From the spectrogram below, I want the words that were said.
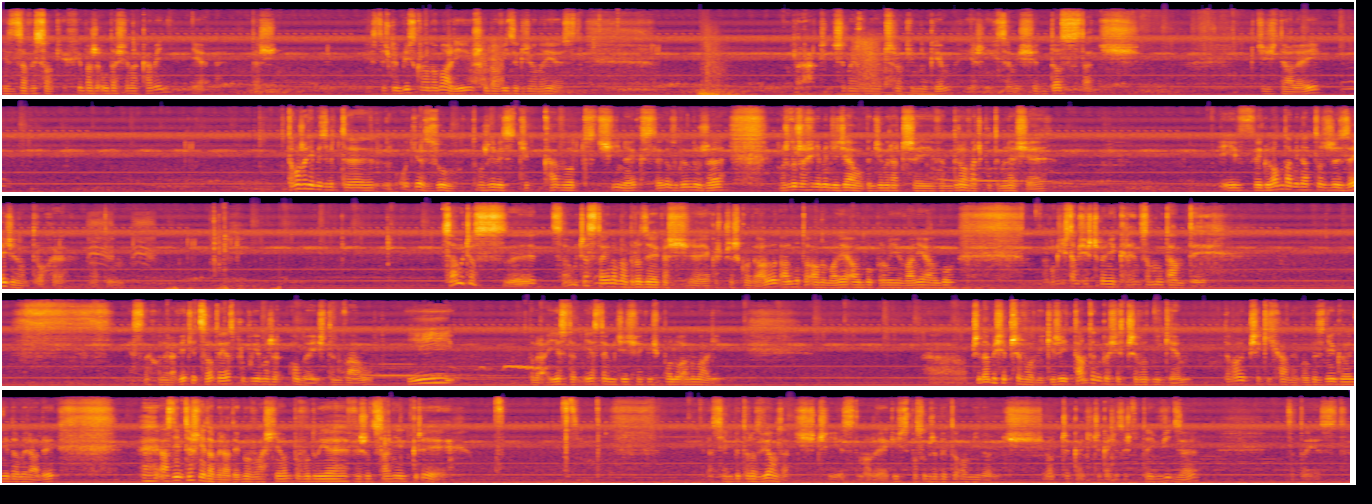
Jest za wysokie. Chyba, że uda się na kamień? Nie, też. Jesteśmy blisko anomalii. Już chyba widzę, gdzie ona jest. Dobra, czyli trzeba ją szerokim łukiem, jeżeli chcemy się dostać gdzieś dalej. To może nie być zbyt... e, O Jezu, to może nie być ciekawy odcinek z tego względu, że może dużo się nie będzie działo. Będziemy raczej wędrować po tym lesie. I wygląda mi na to, że zejdzie nam trochę na tym. Cały czas, y, cały czas staje nam na drodze jakaś, e, jakaś przeszkoda. Albo, albo to anomalia, albo promieniowanie, albo, albo gdzieś tam się jeszcze pewnie kręcą mutanty. Jasna cholera. Wiecie co? To ja spróbuję może obejść ten wał i... Dobra, jestem, jestem gdzieś w jakimś polu anomalii. Przydałby się przewodnik. Jeżeli tamten gość jest przewodnikiem, to mamy przekichane, bo bez niego nie damy rady. E, A z nim też nie damy rady, bo właśnie on powoduje wyrzucanie gry. Teraz jakby to rozwiązać? Czy jest może jakiś sposób, żeby to ominąć? O, czekajcie, czekajcie, coś tutaj widzę. Co to jest?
